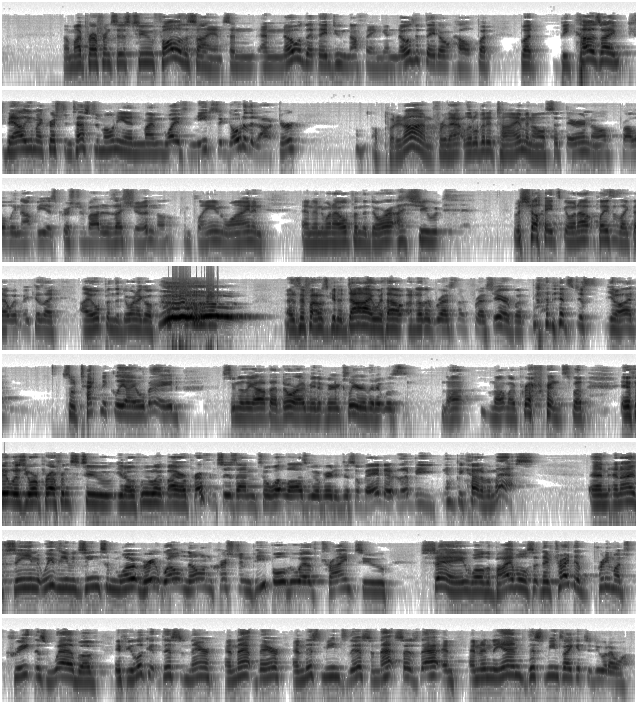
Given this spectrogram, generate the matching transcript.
Uh, my preference is to follow the science and, and know that they do nothing and know that they don't help. But, but because I value my Christian testimony and my wife needs to go to the doctor, I'll put it on for that little bit of time and I'll sit there and I'll probably not be as Christian about it as I should and I'll complain and whine and and then when I open the door, I shoot Michelle hates going out places like that with me because I, I open the door and I go as if I was going to die without another breath of fresh air. But, but just, you know, I, so technically I obeyed. As soon as I got out that door, I made it very clear that it was not not my preference. But if it was your preference to, you know, if we went by our preferences on to what laws we were to disobey, that'd be that'd be kind of a mess. And and I've seen we've even seen some very well known Christian people who have tried to say, well, the Bible's they've tried to pretty much create this web of if you look at this and there and that there and this means this and that says that and and in the end this means I get to do what I want.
